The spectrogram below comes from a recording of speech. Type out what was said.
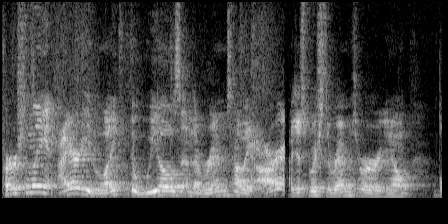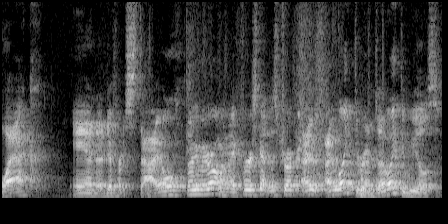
Personally, I already like the wheels and the rims how they are. I just wish the rims were, you know, black and a different style. Don't get me wrong, when I first got this truck, I, I like the rims, I like the wheels.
